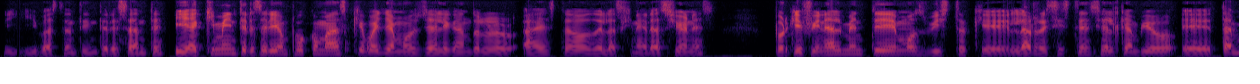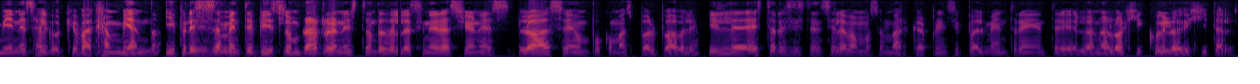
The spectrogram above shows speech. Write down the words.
y bastante interesante. Y aquí me interesaría un poco más que vayamos ya ligándolo a esto de las generaciones, porque finalmente hemos visto que la resistencia al cambio eh, también es algo que va cambiando y precisamente vislumbrarlo en esta onda de las generaciones lo hace un poco más palpable y esta resistencia la vamos a marcar principalmente entre lo analógico y lo digital,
